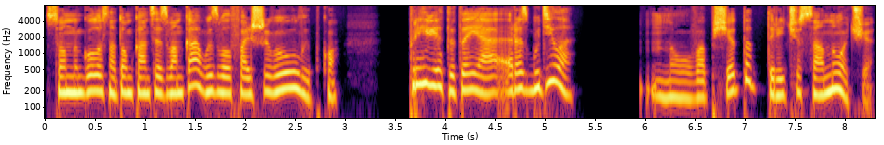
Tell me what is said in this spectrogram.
Сонный голос на том конце звонка вызвал фальшивую улыбку. «Привет, это я. Разбудила?» «Ну, вообще-то три часа ночи»,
